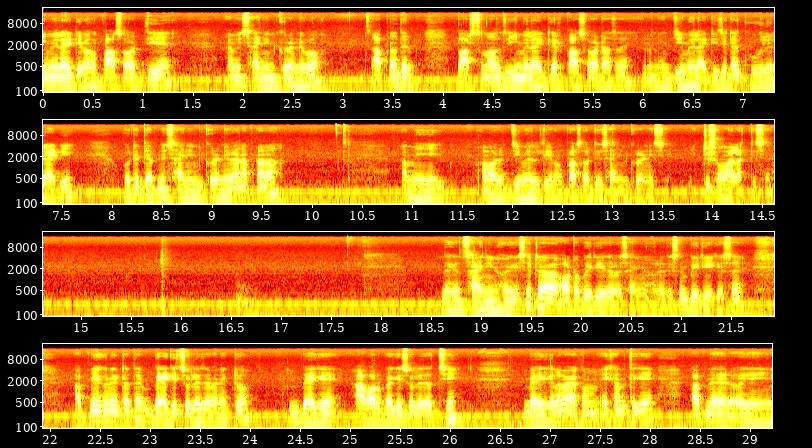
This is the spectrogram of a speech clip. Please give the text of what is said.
ইমেল আইডি এবং পাসওয়ার্ড দিয়ে আমি সাইন ইন করে নেব। আপনাদের পার্সোনাল যে ইমেল আইডি আর পাসওয়ার্ড আছে মানে জিমেল আইডি যেটা গুগলের আইডি ওইটাতে আপনি সাইন ইন করে নেবেন আপনারা। আমি আমার জিমেল দিয়ে এবং পাসওয়ার্ড দিয়ে সাইন ইন করে নিছি। একটু সময় লাগতেছে। দেখেন সাইন ইন হয়ে গেছে। এটা অটো বেরিয়ে যাবে সাইন ইন হলে। দেখছেন, বেরিয়ে গেছে। আপনি এখন এটাতে ব্যাগে চলে যাবেন একটু। ব্যাগে আবার ব্যাগে চলে যাচ্ছি। ব্যাগে গেলাম। এখন এখান থেকে আপনার ওই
